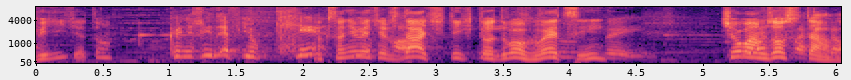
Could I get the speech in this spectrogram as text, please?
Vidíte to? Ak sa neviete vzdať týchto dvoch vecí, Čo vám zostáva?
